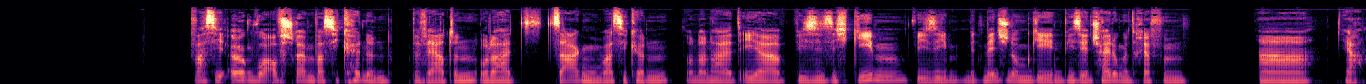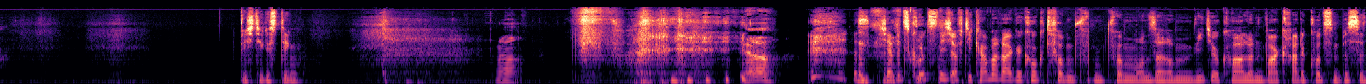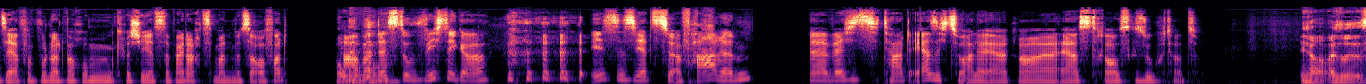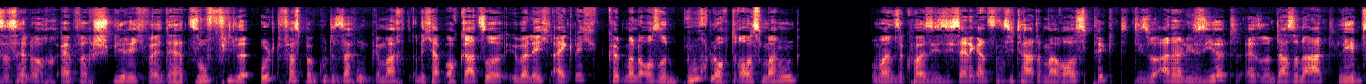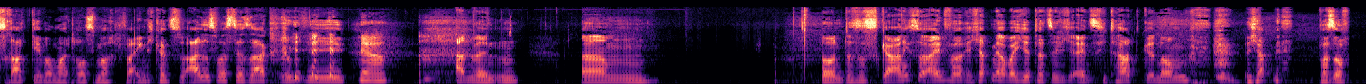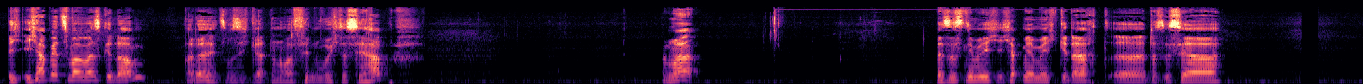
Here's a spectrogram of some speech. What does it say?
was sie irgendwo aufschreiben, was sie können, bewerten oder halt sagen, was sie können, sondern halt eher, wie sie sich geben, wie sie mit Menschen umgehen, wie sie Entscheidungen treffen. Äh, ja. Wichtiges Ding. Ja. ja. Das, ich habe jetzt kurz nicht auf die Kamera geguckt vom, vom, vom unserem Videocall und war gerade kurz ein bisschen sehr verwundert, warum Krischi jetzt eine Weihnachtsmannmütze aufhat. Oh, Aber oh. desto wichtiger ist es jetzt zu erfahren, äh, welches Zitat er sich zuallererst rausgesucht hat. Ja, also es ist halt auch einfach schwierig, weil der hat so viele unfassbar gute Sachen gemacht und ich habe auch gerade so überlegt, eigentlich könnte man auch so ein Buch noch draus machen, wo man so quasi sich seine ganzen Zitate mal rauspickt, die so analysiert, also da so eine Art Lebensratgeber mal draus macht. Weil eigentlich kannst du alles, was der sagt, irgendwie Ja. anwenden. Ähm, und das ist gar nicht so einfach. Ich habe mir aber hier tatsächlich ein Zitat genommen. Ich habe, pass auf, ich, ich habe jetzt mal was genommen. Warte, jetzt muss ich gerade noch mal finden, wo ich das hier hab. Warte mal. Es ist nämlich, ich habe mir nämlich gedacht, äh, das ist ja,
